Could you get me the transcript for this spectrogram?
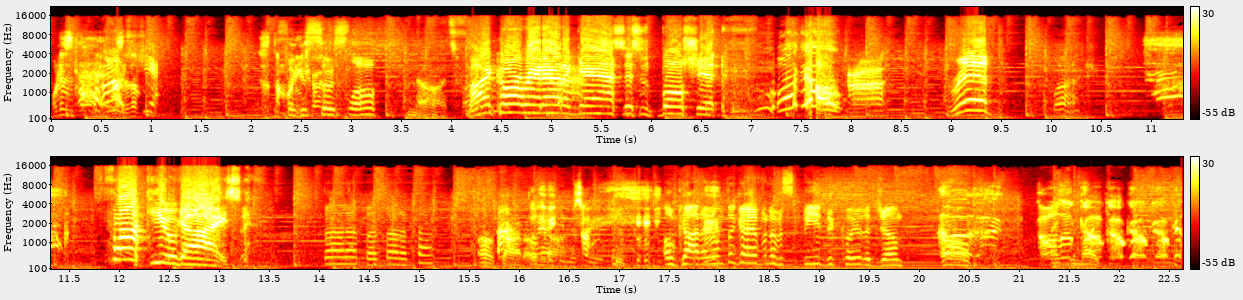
what is that? Oh, this a- shit! is the money is truck? so slow. No, it's fine. my car ran out of gas. This is bullshit. Oh, no! Ah, Rip! Fuck. Fuck you guys! Ba-da-ba-ba-da-ba. Oh god, don't oh god. I'm sorry. Oh god, I don't think I have enough speed to clear the jump. Oh. Go, Luke, you, go, go, go, go, go.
